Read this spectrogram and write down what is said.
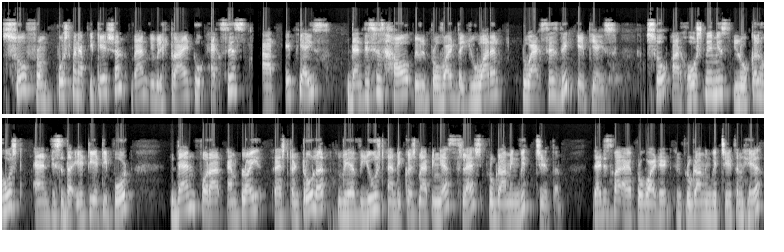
so from Postman application, when we will try to access our APIs, then this is how we will provide the URL to access the APIs. So our host name is localhost and this is the 8080 port. Then for our employee REST controller, we have used and request mapping as slash programming with Chetan. That is why I have provided in programming with Chetan here.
